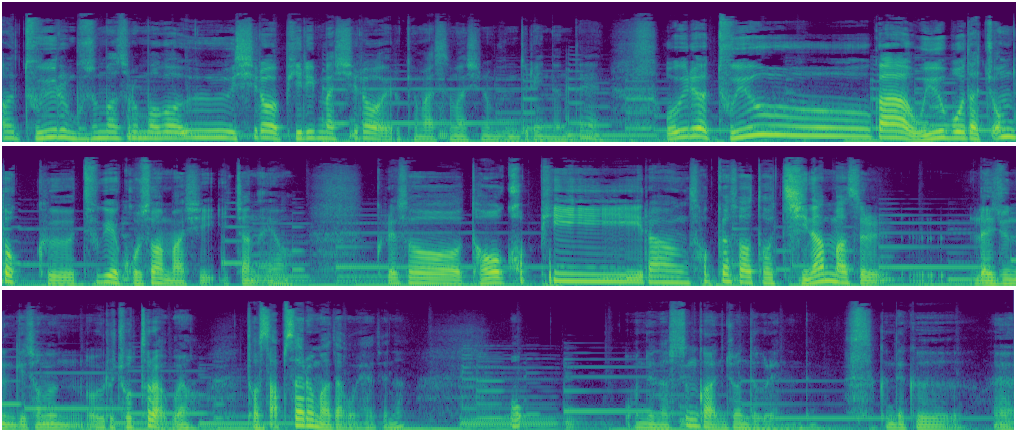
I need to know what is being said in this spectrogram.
아, 두유를 무슨 맛으로 먹어? 으 싫어 비린맛 싫어 이렇게 말씀하시는 분들이 있는데 오히려 두유가 우유보다 좀 더 그 특유의 고소한 맛이 있잖아요. 그래서 더 커피랑 섞여서 더 진한 맛을 내주는 게 저는 오히려 좋더라고요. 더 쌉싸름하다고 해야 되나? 어? 근데 나 쓴 거 안 좋아한다 그랬는데. 근데 그 예,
